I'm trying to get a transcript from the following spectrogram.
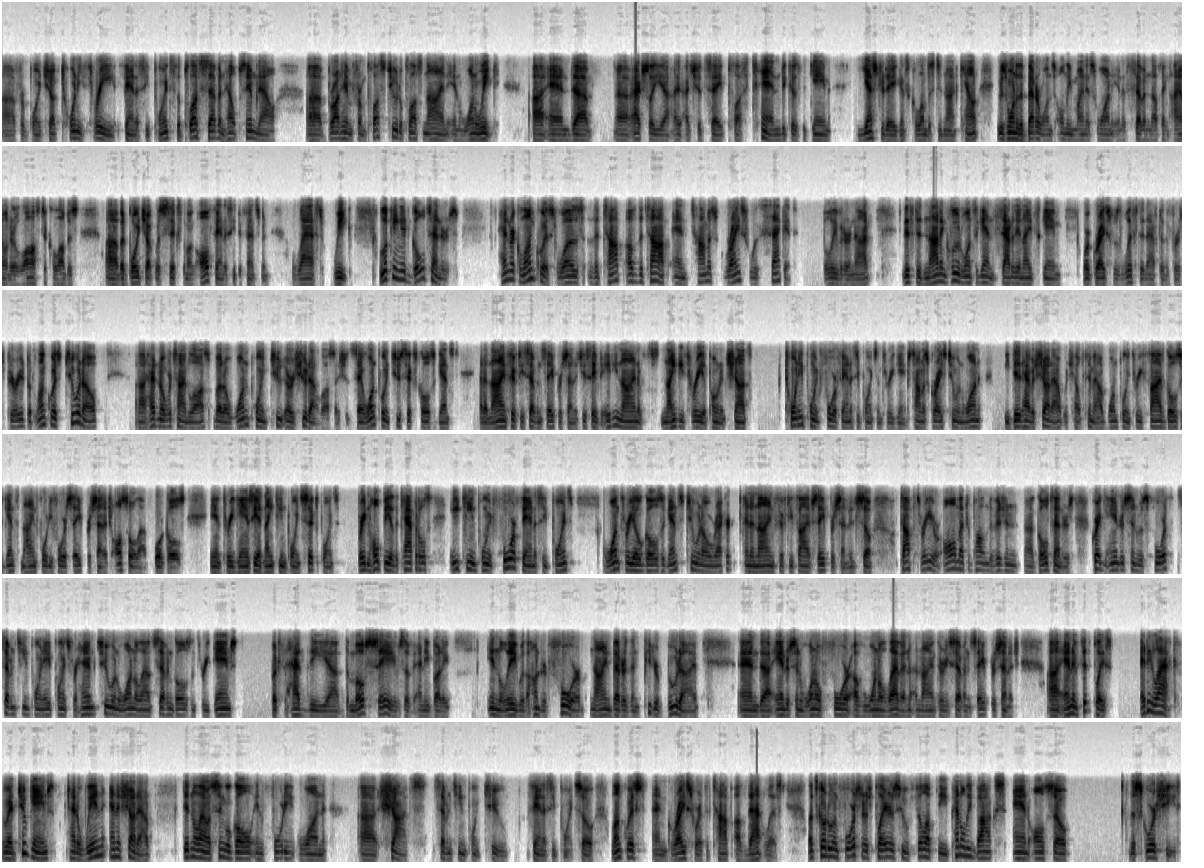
uh, for Boychuk, 23 fantasy points. The plus seven helps him now, uh, brought him from plus two to plus nine in one week. Uh, and uh, uh, actually, uh, I, I should say plus 10 because the game yesterday against Columbus did not count. It was one of the better ones, only minus one in a 7 nothing Islander loss to Columbus. But Boychuk was sixth among all fantasy defensemen last week. Looking at goaltenders, Henrik Lundqvist was the top of the top, and Thomas Greiss was second, believe it or not. This did not include, once again, Saturday night's game where Greiss was lifted after the first period. But Lundqvist, 2 0, uh, had an overtime loss, but a 1.2 or shootout loss, I should say, 1.26 goals against at a 957 save percentage. He saved 89 of 93 opponent shots, 20.4 fantasy points in three games. Thomas Greiss, 2 and 1, he did have a shutout, which helped him out. 1.35 goals against, 944 save percentage. Also allowed four goals in three games. He had 19.6 points. Braden Holtby of the Capitals, 18.4 fantasy points, 130 goals against, 2 0 record, and a 955 save percentage. So, top three are all Metropolitan Division uh, goaltenders. Craig Anderson was fourth, 17.8 points for him, 2 and 1, allowed seven goals in three games, but had the uh, the most saves of anybody in the league with 104, nine better than Peter Budaj, and uh, Anderson 104 of 111, a 937 save percentage. Uh, and in fifth place, Eddie Lack, who had two games, had a win and a shutout, didn't allow a single goal in 41 uh, shots, 17.2 fantasy points. So Lundqvist and Greiss were at the top of that list. Let's go to enforcers, players who fill up the penalty box and also the score sheet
